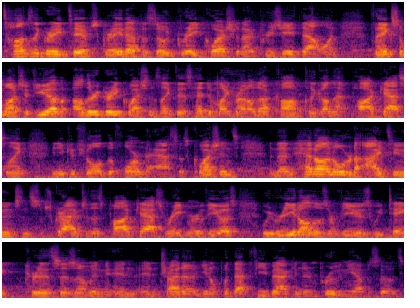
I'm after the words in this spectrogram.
tons of great tips, great episode, great question. I appreciate that one. Thanks so much. If you have other great questions like this, head to mikereinold.com, click on that podcast link, and you can fill out the form to ask us questions. And then head on over to iTunes and subscribe to this podcast, rate and review us. We read all those reviews, we take criticism and, and, and try to you know put that feedback into improving the episodes.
